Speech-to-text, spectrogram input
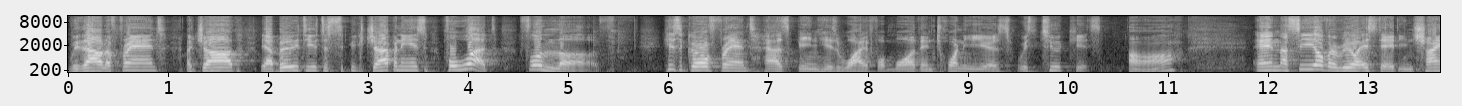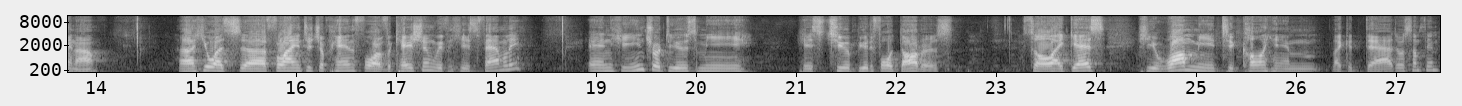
without a friend, a job, the ability to speak Japanese. For what? For love. His girlfriend has been his wife for more than 20 years with two kids. Aww and a CEO of a real estate in China. Uh, he was uh, flying to Japan for a vacation with his family, and he introduced me his two beautiful daughters. So I guess he wanted me to call him like a dad or something.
